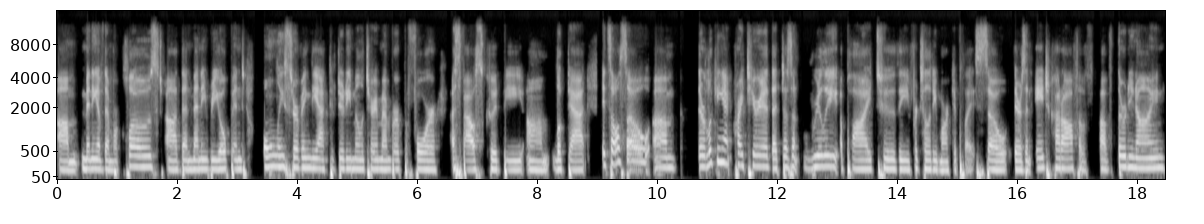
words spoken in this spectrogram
Um, many of them were closed. Uh, then many reopened, only serving the active duty military member before a spouse could be um, looked at. It's also um, they're looking at criteria that doesn't really apply to the fertility marketplace. So there's an age cutoff of, of 39,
